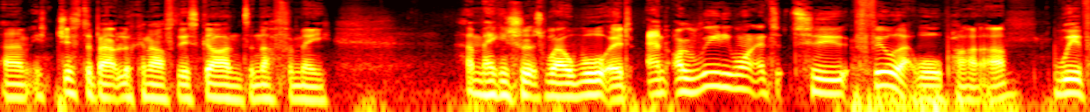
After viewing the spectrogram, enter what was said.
Um, it's just about looking after this garden's enough for me and making sure it's well watered. And I really wanted to fill that wall planter with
